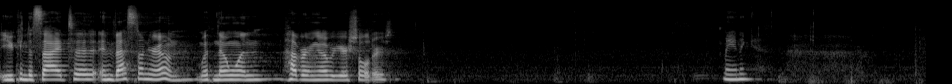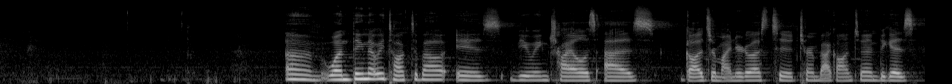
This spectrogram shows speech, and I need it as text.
you can decide to invest on your own with no one hovering over your shoulders. Manning? Um, one thing that we talked about is viewing trials as God's reminder to us to turn back onto Him because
